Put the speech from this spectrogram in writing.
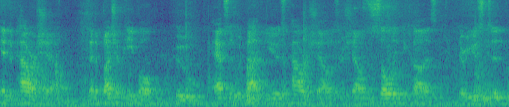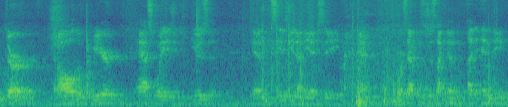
into PowerShell. That a bunch of people who absolutely would not use PowerShell as their shell solely because they're used to dir and all the weird ass ways you could use it in cmd.exe. And of course, that was just like an unending,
